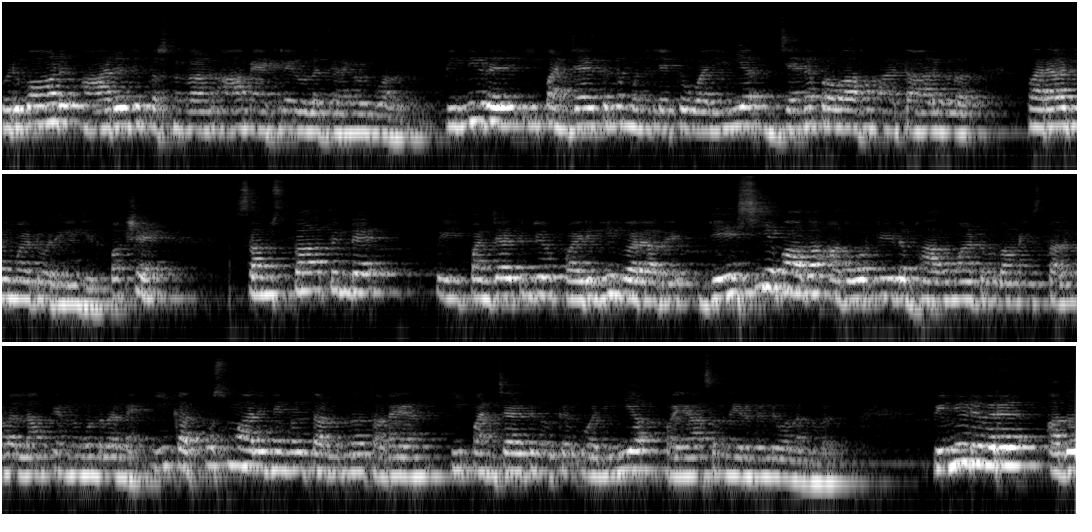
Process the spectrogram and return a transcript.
ഒരുപാട് ആരോഗ്യ പ്രശ്നങ്ങളാണ് ആ മേഖലയിലുള്ള ജനങ്ങൾക്ക് വന്നത് പിന്നീട് ഈ പഞ്ചായത്തിന്റെ മുന്നിലേക്ക് വലിയ ജനപ്രവാഹമായിട്ട് ആളുകൾ പരാതിയുമായിട്ട് വരികയും ചെയ്തു. പക്ഷേ സംസ്ഥാനത്തിന്റെ ഈ പഞ്ചായത്തിന്റെ പരിധിയിൽ വരാതെ ദേശീയപാത അതോറിറ്റിയുടെ ഭാഗമായിട്ടുള്ളതാണ് ഈ സ്ഥലങ്ങളെല്ലാം എന്നുകൊണ്ട് തന്നെ ഈ കക്കൂസ് മാലിന്യങ്ങൾ തള്ളുന്നത് തടയാൻ ഈ പഞ്ചായത്തുകൾക്ക് വലിയ പ്രയാസം നേരിടേണ്ടി വന്നിട്ടുണ്ട്. പിന്നീട് ഇവർ അത്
